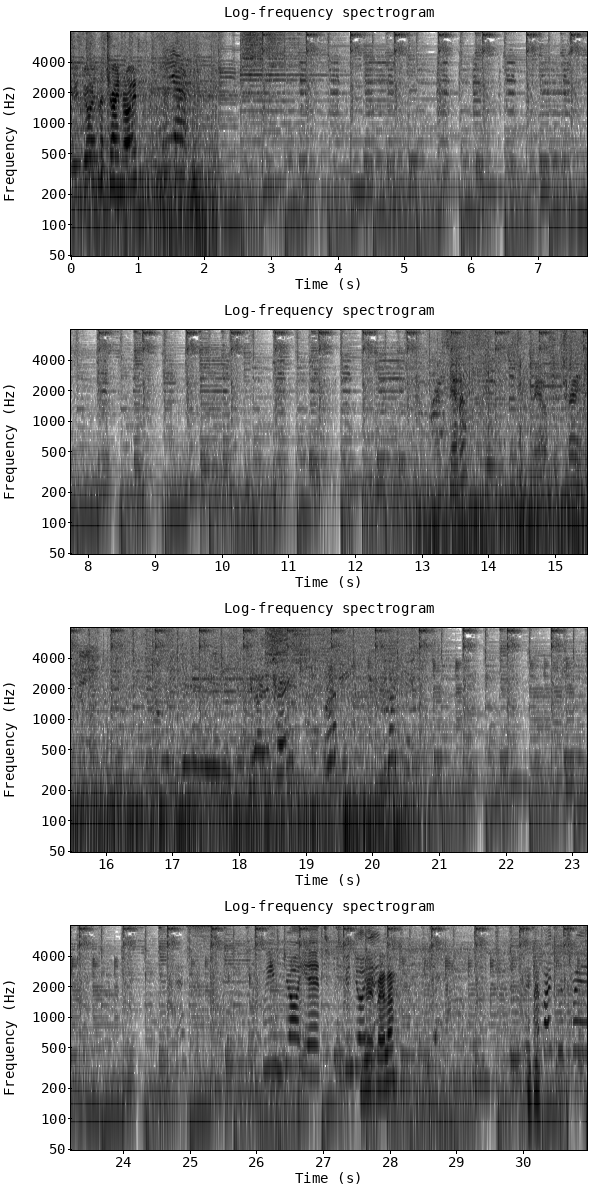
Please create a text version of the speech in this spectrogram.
You enjoying the train ride? Yeah. Sienna? Yeah, the train. Do you like the train? Yeah. Enjoy it. Did you enjoy Yeah, it? Bella? Say bye bye to the train.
